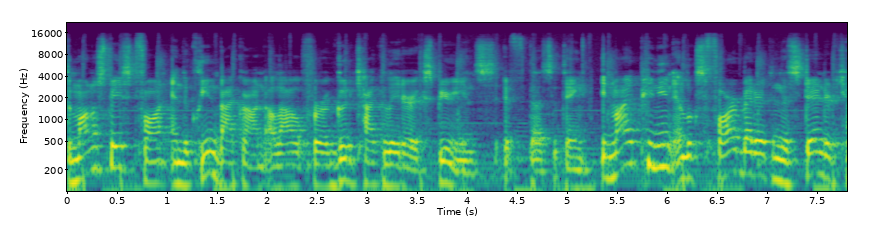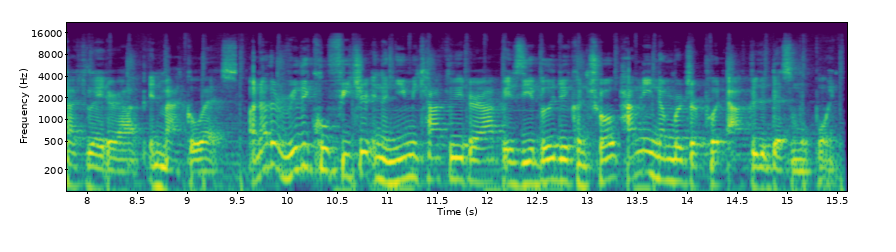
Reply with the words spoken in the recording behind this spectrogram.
The monospaced font and the clean background allow for a good calculator experience, if that's the thing. In my opinion, it looks far better than the standard calculator app in macOS. Another really cool feature in the Numi Calculator app is the ability to control how many numbers are put after the decimal point.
